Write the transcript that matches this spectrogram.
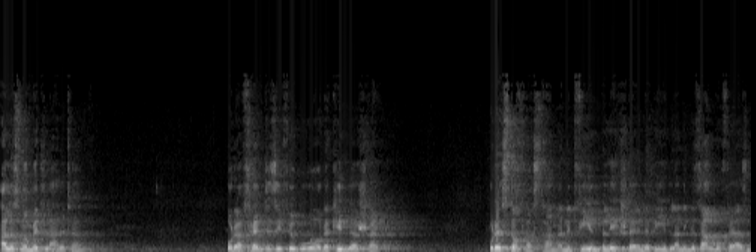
Alles nur Mittelalter? Oder Fantasyfigur oder Kinderschreck? Oder ist doch was dran an den vielen Belegstellen der Bibel, an den Gesangbuchversen,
